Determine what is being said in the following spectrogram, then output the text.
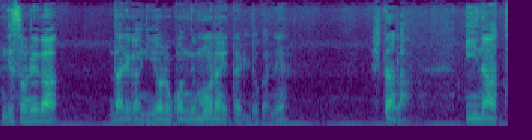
で、それが誰かに喜んでもらえたりとかね、したらいいなと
